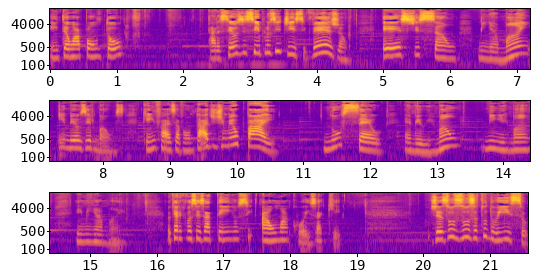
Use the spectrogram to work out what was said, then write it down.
Então apontou para seus discípulos e disse: Vejam, estes são minha mãe e meus irmãos. Quem faz a vontade de meu Pai no céu é meu irmão, minha irmã e minha mãe. Eu quero que vocês atenham-se a uma coisa aqui. Jesus usa tudo isso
